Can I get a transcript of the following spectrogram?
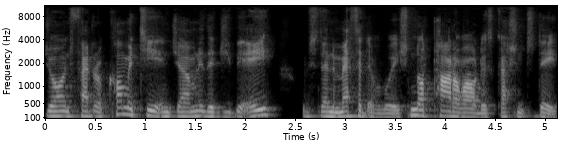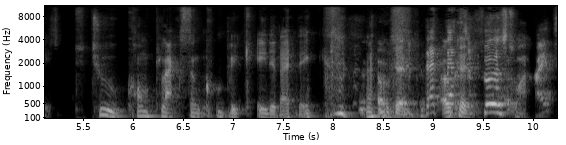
Joint Federal Committee in Germany, the GBA, which is then a method evaluation, not part of our discussion today. It's too complex and complicated, I think. Okay. that, that's okay. the first one, right?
